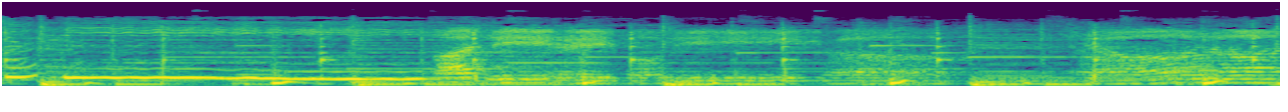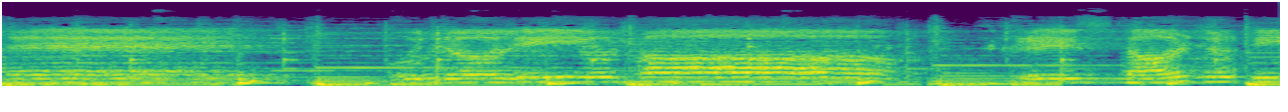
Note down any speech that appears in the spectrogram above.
জ্যোতি উঠা খ্ৰীষ্টৰ জ্যোতি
